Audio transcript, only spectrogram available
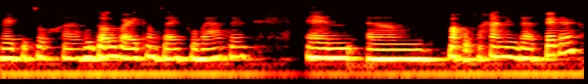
werk je toch uh, hoe dankbaar je kan zijn voor water. En, um, maar goed, we gaan inderdaad verder.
